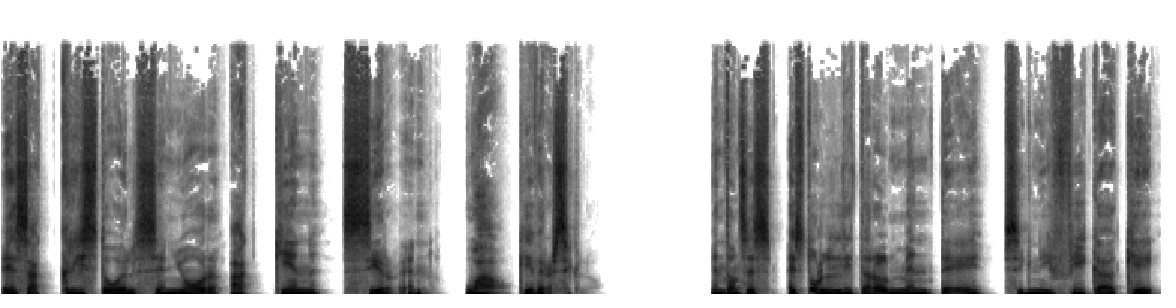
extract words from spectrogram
es a Cristo el Señor a quien sirven. ¡Wow! ¡Qué versículo! Entonces, esto literalmente significa que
